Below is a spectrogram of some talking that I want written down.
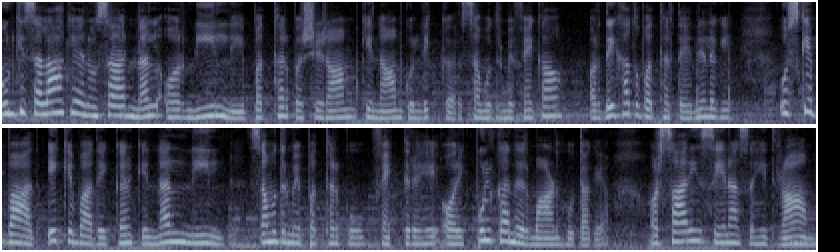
उनकी सलाह के अनुसार नल और नील ने पत्थर पर श्री राम के नाम को लिखकर समुद्र में फेंका और देखा तो पत्थर तैरने लगे। उसके बाद, एक के बाद एक करके नल, नील समुद्र में पत्थर को फेंकते रहे और एक पुल का निर्माण होता गया और सारी सेना सहित राम,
